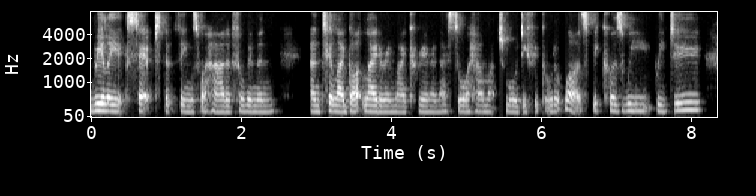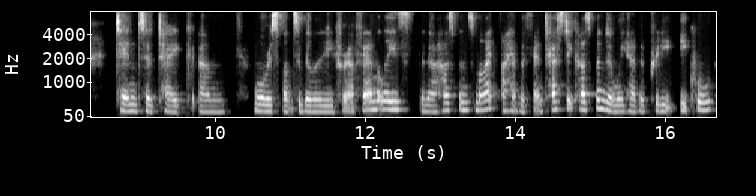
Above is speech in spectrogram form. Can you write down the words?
really accept that things were harder for women until I got later in my career and I saw how much more difficult it was because we we do tend to take um, more responsibility for our families than our husbands might. I have a fantastic husband and we have a pretty equal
